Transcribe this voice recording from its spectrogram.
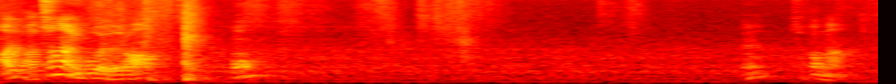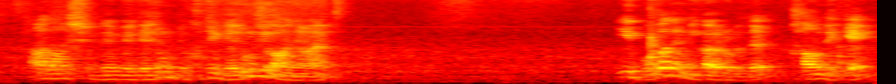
아니, 맞잖아, 이거, 얘들아. 어? 네? 잠깐만. 아, 나 씨, 내, 왜 내종, 갑자기 내종지가 아니야? 이게 뭐가 됩니까, 여러분들? 가운데 게?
